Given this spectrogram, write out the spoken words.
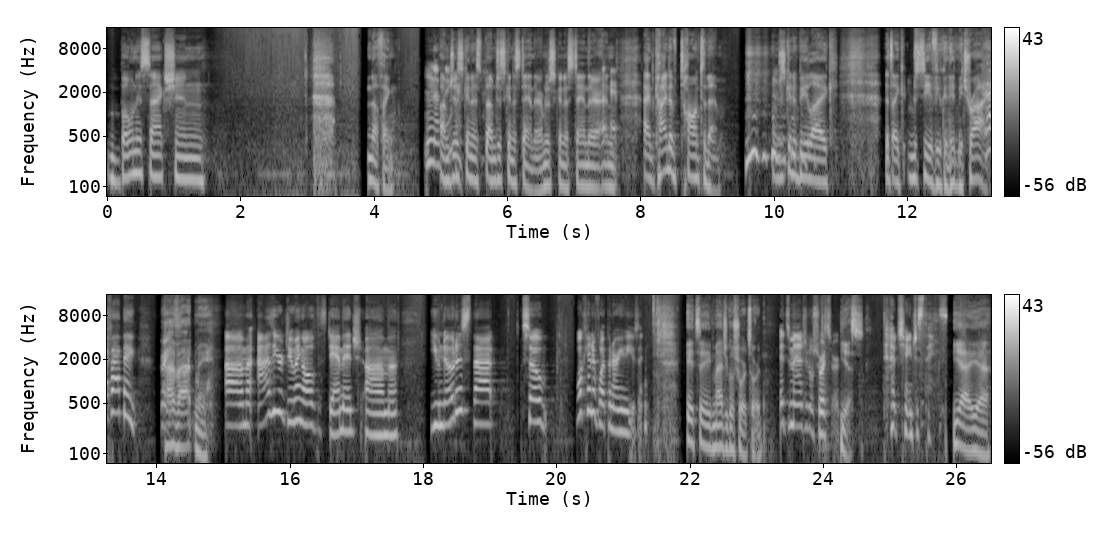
Bonus action nothing. Nothing. I'm just gonna I'm just gonna stand there. I'm just gonna stand there and Okay. and kind of taunt them. I'm just gonna be like, it's like, see if you can hit me. Try, Have at me. Great. have at me. Um, as you're doing all of this damage, um, you notice that. So, what kind of weapon are you using? It's a magical short sword. It's a magical short sword. Yes. That changes things. Yeah, yeah.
